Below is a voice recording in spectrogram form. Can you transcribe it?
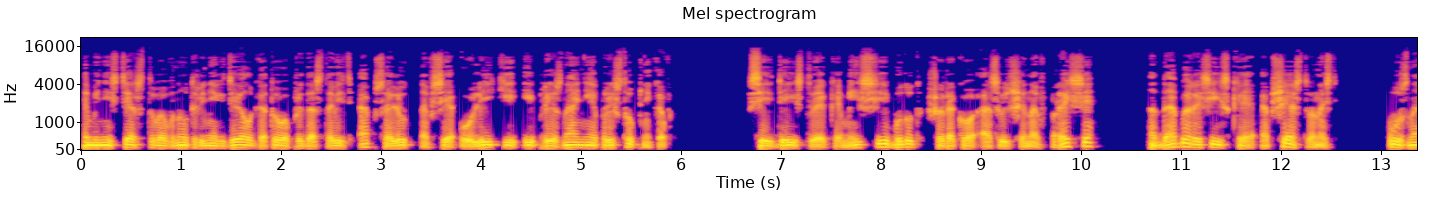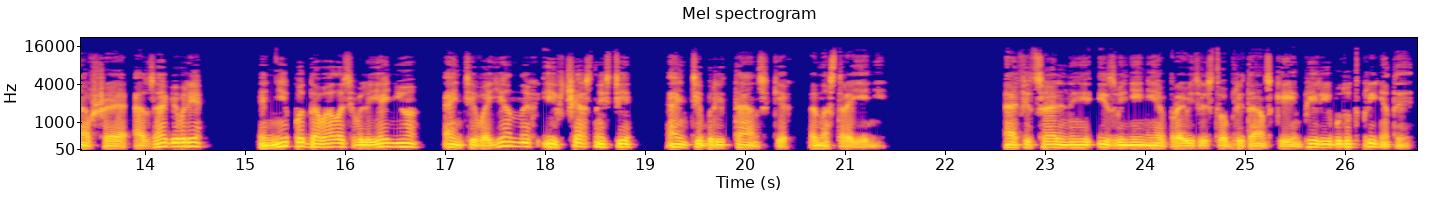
Министерство внутренних дел готово предоставить абсолютно все улики и признания преступников, все действия комиссии будут широко освещены в прессе, дабы российская общественность, узнавшая о заговоре, не поддавалась влиянию антивоенных и, в частности, антибританских настроений. Официальные извинения правительства Британской империи будут приняты,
